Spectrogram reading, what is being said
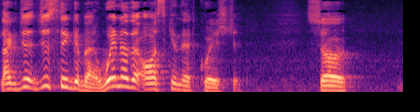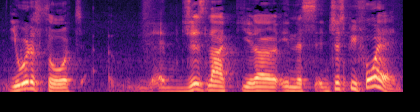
Like, just, just think about it. When are they asking that question? So, you would have thought, just like, you know, in this, just beforehand.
